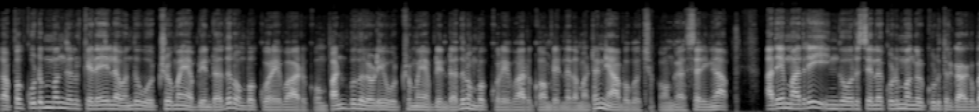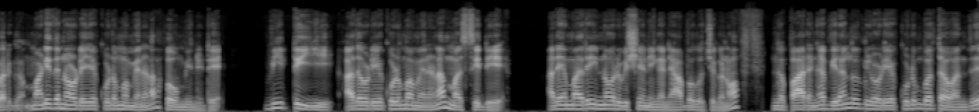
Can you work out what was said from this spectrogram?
அப்போ குடும்பங்களுக்கு இடையில வந்து ஒற்றுமை அப்படின்றது ரொம்ப குறைவாக இருக்கும். பண்புகளுடைய ஒற்றுமை அப்படின்றது ரொம்ப குறைவாக இருக்கும் அப்படின்றத மட்டும் ஞாபகம் வச்சுக்கோங்க. சரிங்களா? அதே மாதிரி இங்கே ஒரு சில குடும்பங்கள் கொடுத்துருக்காங்க பாருங்க. மனிதனுடைய குடும்பம் என்னென்னா ஹோமினிடே. வீட்டு இ அதோடைய குடும்பம் என்னென்னா மசிடே. அதே மாதிரி இன்னொரு விஷயம் நீங்கள் ஞாபகம் வச்சுக்கணும். இங்கே பாருங்கள் விலங்குகளுடைய குடும்பத்தை வந்து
